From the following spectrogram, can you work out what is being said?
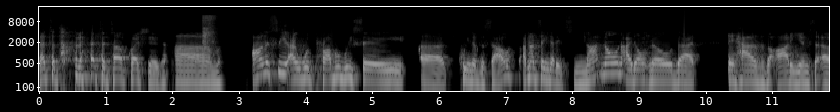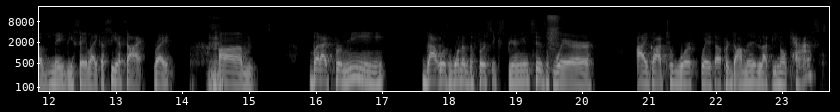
That's a that's a tough question. Um, honestly, I would probably say uh, Queen of the South. I'm not saying that it's not known. I don't know that it has the audience of maybe say like a CSI, right? Mm-hmm. Um, but I, for me, that was one of the first experiences where I got to work with a predominant Latino cast,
